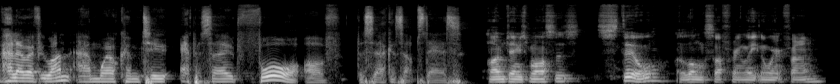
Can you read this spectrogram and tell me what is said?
Hello, everyone, and welcome to episode four of The Circus Upstairs. I'm James Masters, still a long suffering Leyton Orient fan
